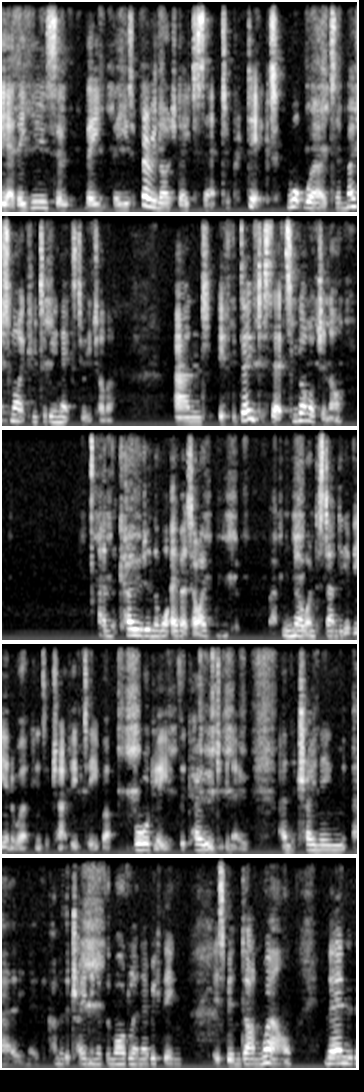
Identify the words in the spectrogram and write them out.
yeah, they use a, they they use a very large data set to predict what words are most likely to be next to each other, and if the data set's large enough, and the code and the whatever. So I have no understanding of the inner workings of ChatGPT, but broadly the code, you know, and the training, uh, you know, the kind of the training of the model and everything has been done well, then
